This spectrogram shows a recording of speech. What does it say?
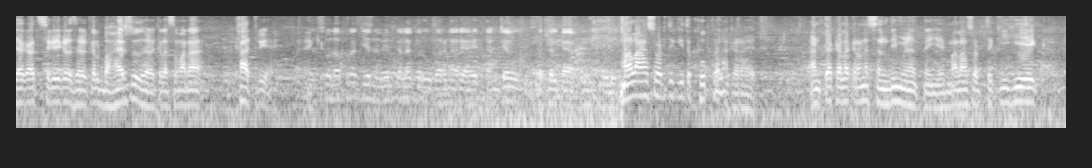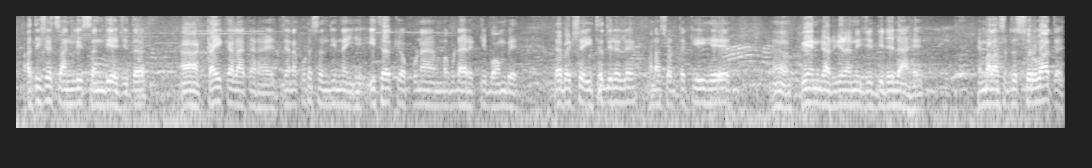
जगात सगळीकडे झळकल बाहेरसुद्धा झळकल असं मला खात्री आहे. सोलापुरात जे नवीन कलाकार उभारणारे आहेत त्यांच्याबद्दल काय आपण मला असं वाटतं की इथं खूप कलाकार आहेत. आणि त्या कलाकारांना संधी मिळत नाही आहे मला असं वाटतं की ही एक अतिशय चांगली संधी आहे जिथं काही कलाकार आहेत ज्यांना कुठं संधी नाही आहे इथं किंवा पुन्हा मग डायरेक्टली बॉम्बे. त्यापेक्षा इथं दिलेलं आहे मला असं वाटतं की हे पी एन गाडगिळांनी जे दिलेलं आहे हे मला असं वाटतं सुरुवात आहे.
